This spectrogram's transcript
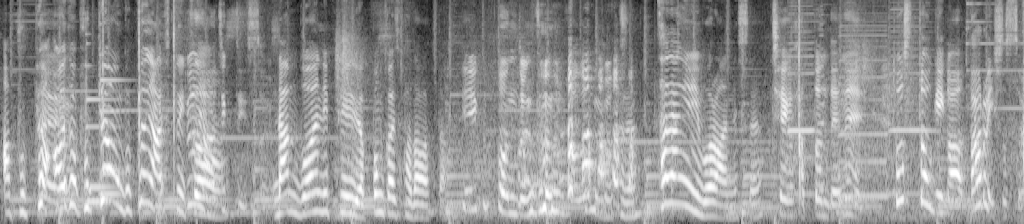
아, 부평. 아, 저 부평, 부평이 아직도 있어. 부평이 아직도 있어요. 난 무한리필 몇 번까지 받아왔다. 1급번 정도는 받은 것 같아요. 사장님이 뭐라 안 했어요? 제가 갔던 데는 토스터기가 따로 있었어요.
